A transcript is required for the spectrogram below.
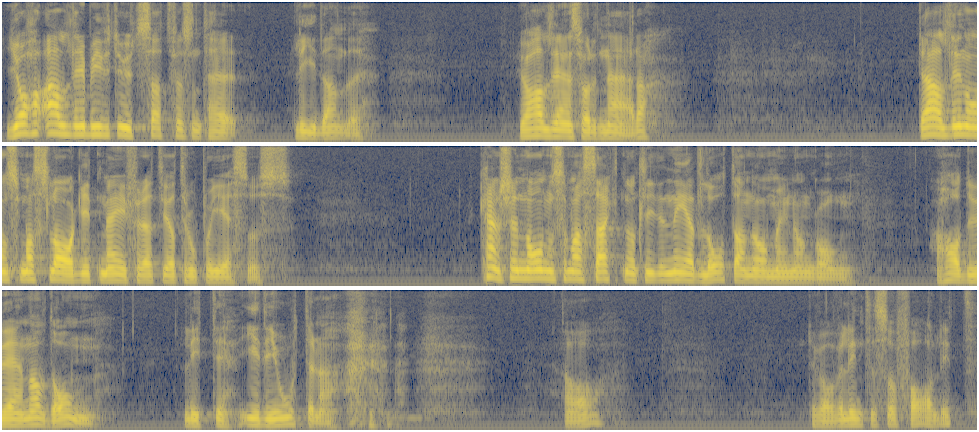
Jag har aldrig blivit utsatt för sånt här lidande. Jag har aldrig ens varit nära. Det är aldrig någon som har slagit mig för att jag tror på Jesus. Kanske någon som har sagt något lite nedlåtande om mig någon gång. Jaha, du är en av dem, lite idioterna. Ja, det var väl inte så farligt.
